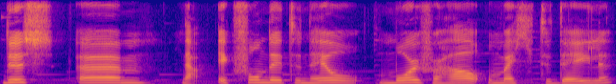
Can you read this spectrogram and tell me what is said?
Dus um, nou, ik vond dit een heel mooi verhaal om met je te delen.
